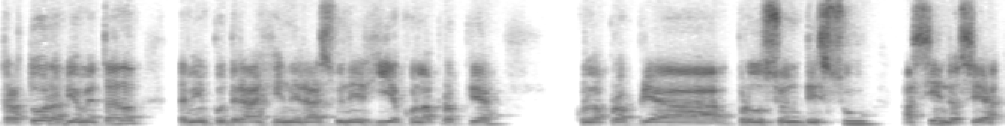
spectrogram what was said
tractor a biometano, también podrá generar su energía con la propia con la propia producción de su hacienda, o sea,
